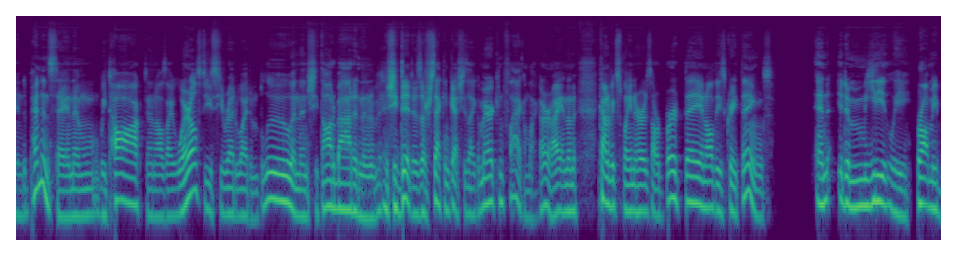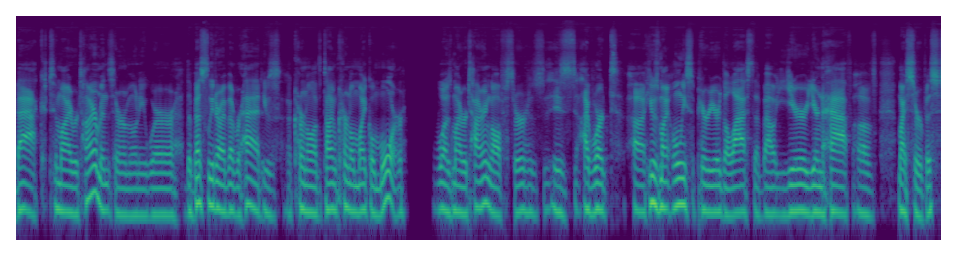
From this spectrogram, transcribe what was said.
Independence Day. And then we talked, and I was like, Where else do you see red, white, and blue? And then she thought about it, and, she did as her second guess. She's like, American flag. I'm like, All right. And then I kind of explained to her it's our birthday and all these great things. And it immediately brought me back to my retirement ceremony where the best leader I've ever had, he was a colonel at the time, Colonel Michael Moore, was my retiring officer. Is, is I worked, uh, he was my only superior the last about year, year and a half of my service.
